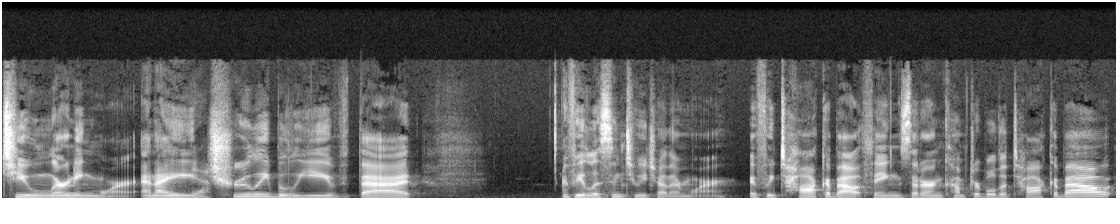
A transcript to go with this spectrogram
to learning more, and I Yeah. truly believe that if we listen to each other more, if we talk about things that are uncomfortable to talk about,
